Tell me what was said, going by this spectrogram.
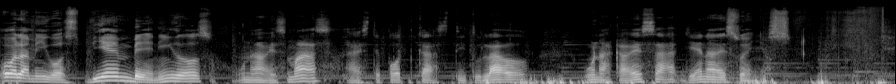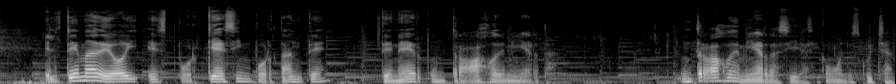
Hola amigos, bienvenidos una vez más a este podcast titulado Una cabeza llena de sueños. El tema de hoy es por qué es importante tener un trabajo de mierda. Un trabajo de mierda, sí, así como lo escuchan.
